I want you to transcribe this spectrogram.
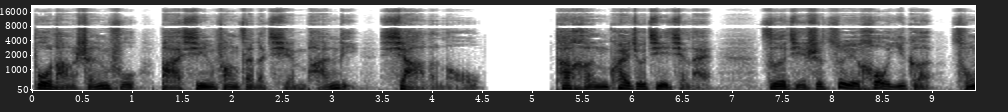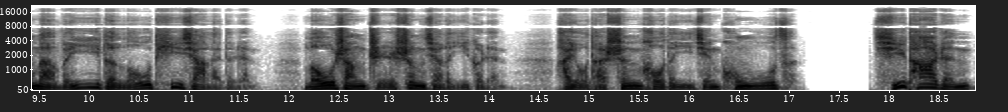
布朗神父把信放在了浅盘里，下了楼。他很快就记起来，自己是最后一个从那唯一的楼梯下来的人。楼上只剩下了一个人，还有他身后的一间空屋子。其他人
